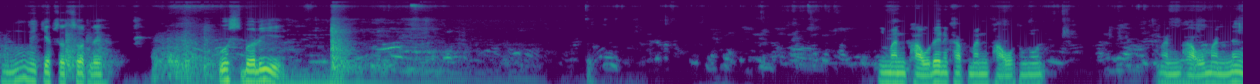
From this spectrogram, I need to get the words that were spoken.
อืมนี่เก็บสดๆเลยกูสเบอร์รี่ มีมันเผาด้วยนะครับ มันเผาตรงนู้น มันเผามันนึ่ง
